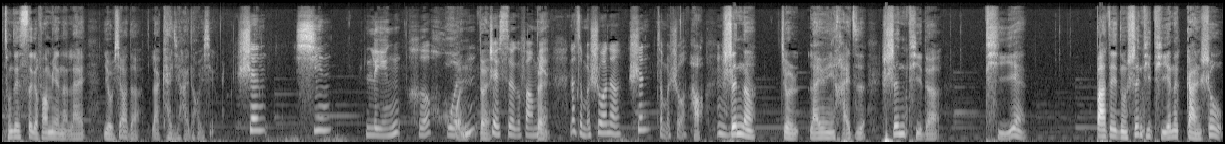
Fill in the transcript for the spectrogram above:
从这四个方面呢，来有效的来开启孩子慧性。身、心、灵和魂，对这四个方面，那怎么说呢？身怎么说？好，身呢，就来源于孩子身体的体验，把这种身体体验的感受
